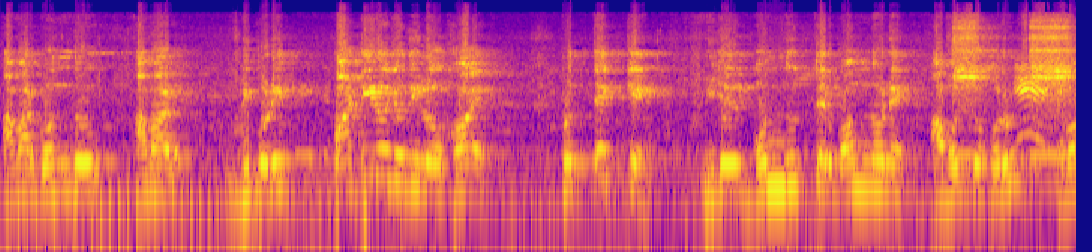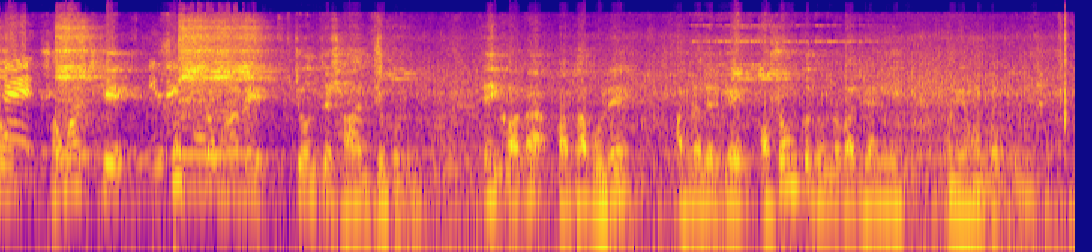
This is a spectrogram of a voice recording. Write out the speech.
আমার বন্ধু আমার বিপরীত পার্টিরও যদি লোক হয় প্রত্যেককে নিজের বন্ধুত্বের বন্ধনে আবদ্ধ করুন এবং সমাজকে সুস্থভাবে চলতে সাহায্য করুন। এই কথা কথা বলে আপনাদেরকে অসংখ্য ধন্যবাদ জানিয়ে আমি আমার বক্তব্য করছি।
